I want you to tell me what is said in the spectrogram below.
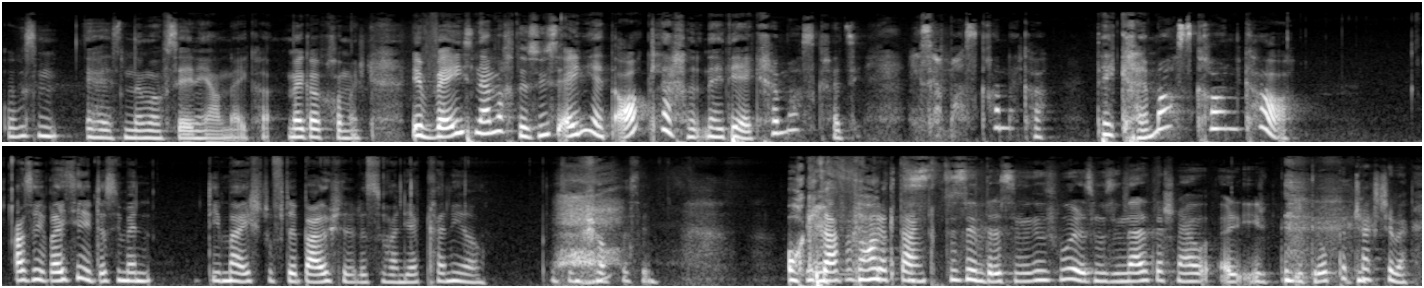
aus dem... Ich weiß nicht mehr, ob sie eine anlegen Mega komisch. Ich weiss nämlich, dass uns eine hat angelächelt. Nein, die hat keine Maske. Hat sie, hat sie eine Maske an? Die hat keine Maske an. Also ich weiß nicht, dass ich meine, die meisten auf der Baustelle so haben ja keine wenn sie am Arbeiten sind. Okay, ich habe fuck, das, das interessiert mich sehr. Das muss ich nicht schnell in die Gruppenchat schreiben.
